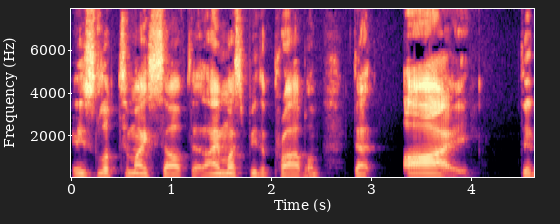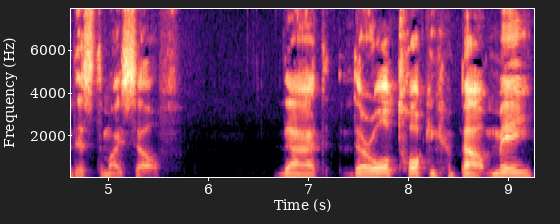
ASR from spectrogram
is look to myself that I must be the problem, that I did this to myself that they're all talking about me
